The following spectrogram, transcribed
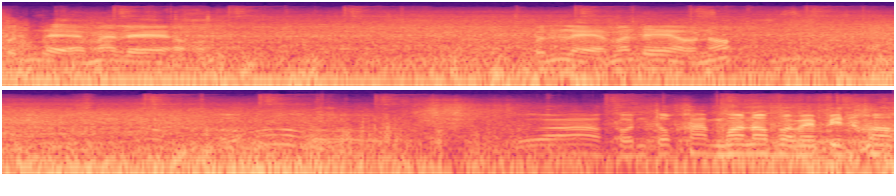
ฝนแหลมาแล้วฝนแหลมาแล้วเนาะโอ้ว้า ฝนตกค่ำพ่อเนาะพ่อแม่พี่น้อง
